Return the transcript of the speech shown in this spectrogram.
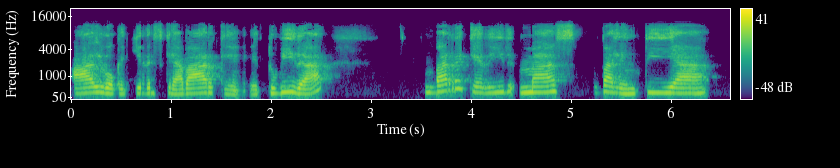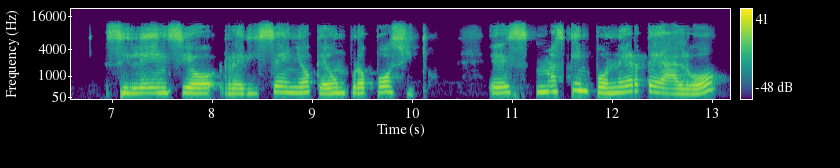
algo que quieres que abarque tu vida, va a requerir más valentía, silencio, rediseño que un propósito. Es más que imponerte algo,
